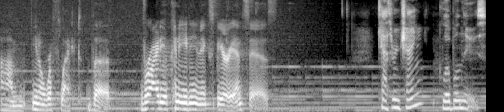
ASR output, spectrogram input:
um, you know, reflect the variety of Canadian experiences. Katherine Cheng, Global News.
